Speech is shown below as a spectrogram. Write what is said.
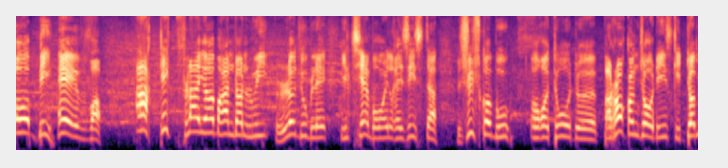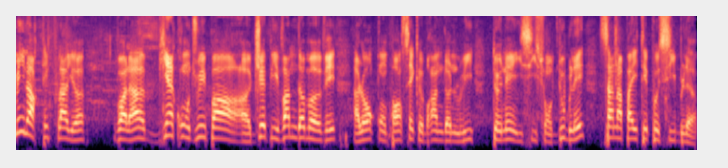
Oh Behave. Arctic Flyer, Brandon lui, le doublé. Il tient bon, il résiste jusqu'au bout au retour de Rock Jordis qui domine Arctic Flyer. Voilà, bien conduit par euh, JP Van Merwe, alors qu'on pensait que Brandon, lui, tenait ici son doublé. Ça n'a pas été possible,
